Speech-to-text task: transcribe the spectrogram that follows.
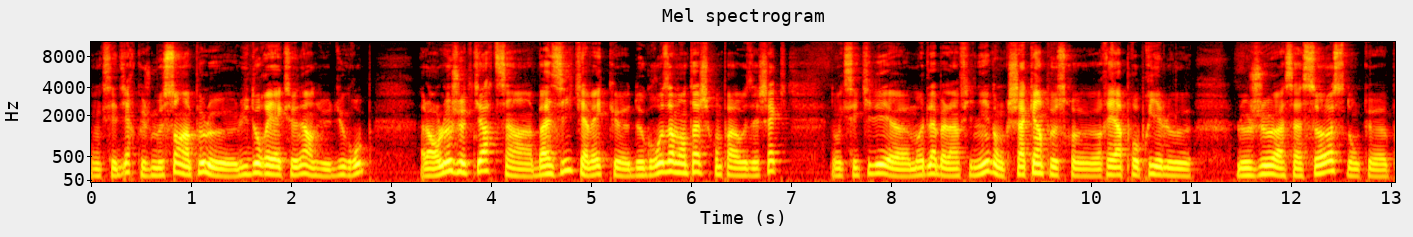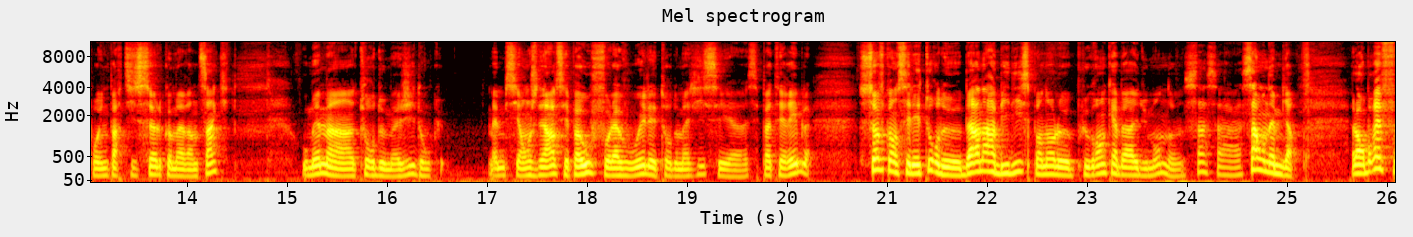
donc c'est dire que je me sens un peu le ludo-réactionnaire du, du groupe. Alors le jeu de cartes, c'est un basique avec euh, de gros avantages comparé aux échecs, donc c'est qu'il est euh, modelable à l'infini, donc chacun peut se réapproprier le, jeu à sa sauce, donc euh, pour une partie seule comme à 25, ou même un tour de magie, donc même si en général c'est pas ouf, faut l'avouer, les tours de magie c'est euh, c'est pas terrible. Sauf quand c'est les tours de Bernard Billis pendant le plus grand cabaret du monde, ça, ça, ça on aime bien. Alors bref,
